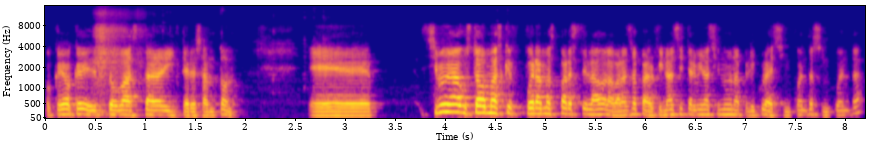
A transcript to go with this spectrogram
ok, ok, esto va a estar interesantón. Eh, sí me hubiera gustado más que fuera más para este lado la balanza, pero al final sí termina siendo una película de 50-50.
